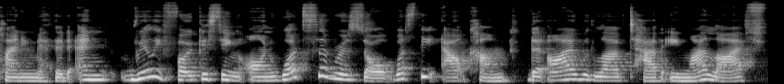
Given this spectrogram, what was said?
planning method and really focusing on what's the result, what's the outcome that I would love to have in my life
